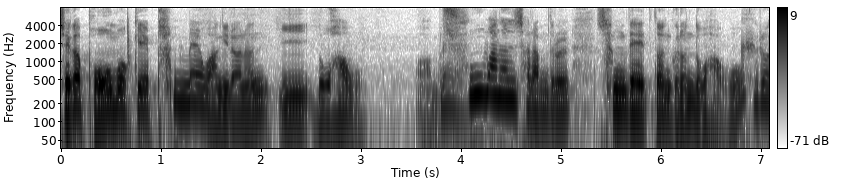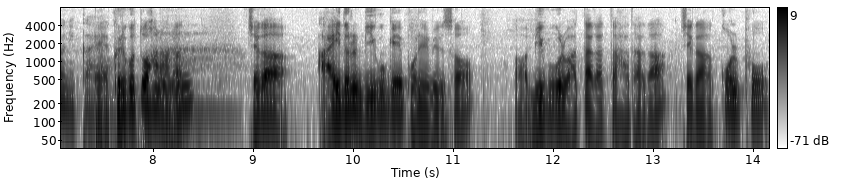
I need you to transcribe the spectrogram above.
제가 보험업계 판매왕이라는 이 노하우, 어, 네. 수많은 사람들을 상대했던 그런 노하우, 그러니까요. 예, 그리고 또 하나는 아, 제가 아이들을 미국에 보내면서 어, 미국을 왔다 갔다 하다가 제가 골프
